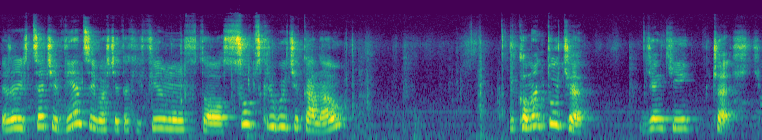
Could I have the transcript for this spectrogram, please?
Jeżeli chcecie więcej właśnie takich filmów, to subskrybujcie kanał i komentujcie. Dzięki, cześć.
